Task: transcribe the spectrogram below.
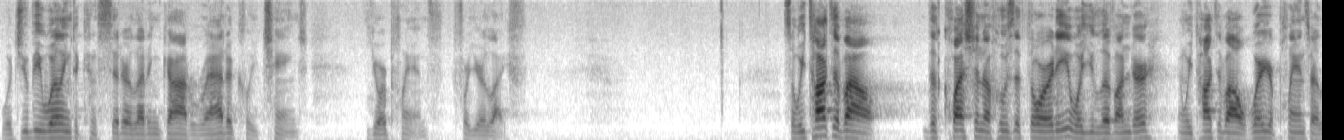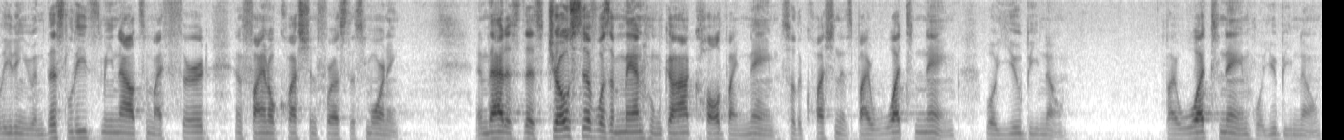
Would you be willing to consider letting God radically change your plans for your life? So, we talked about the question of whose authority will you live under, and we talked about where your plans are leading you. And this leads me now to my third and final question for us this morning. And that is this Joseph was a man whom God called by name. So the question is, by what name will you be known? By what name will you be known?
